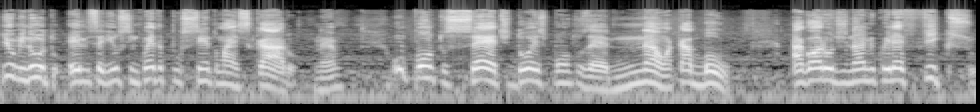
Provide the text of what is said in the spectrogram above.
E o minuto, ele seria o 50% mais caro, né? 1.7, 2.0, não, acabou. Agora o dinâmico ele é fixo,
